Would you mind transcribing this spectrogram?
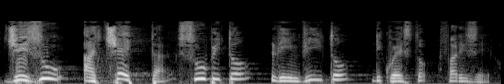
Gesù accetta subito l'invito di questo fariseo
